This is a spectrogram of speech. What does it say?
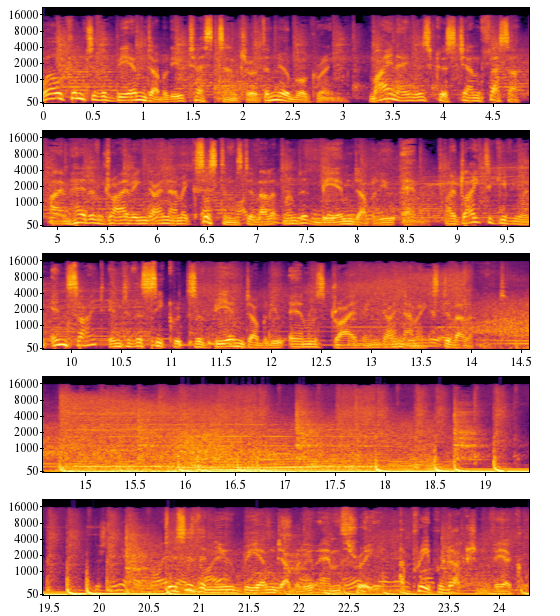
Welcome to the BMW Test Center at the Nürburgring. My name is Christian Flessa. I'm head of driving dynamic systems development at BMW M. I'd like to give you an insight into the secrets of BMW M's driving dynamics development. This is the new BMW M3, a pre-production vehicle.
